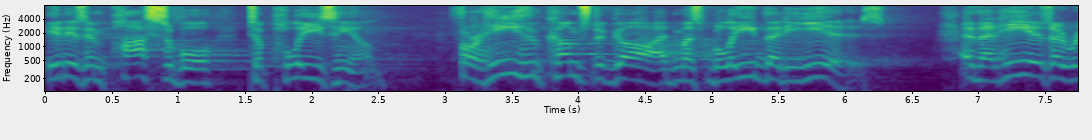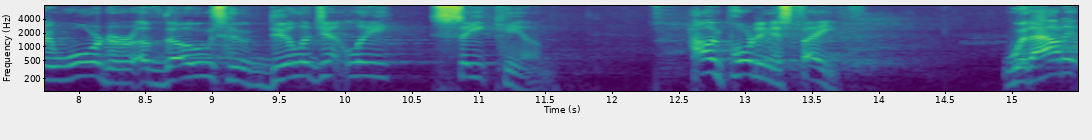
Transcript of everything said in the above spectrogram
it is impossible to please him. For he who comes to God must believe that he is and that He is a rewarder of those who diligently seek Him. How important is faith? Without it,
